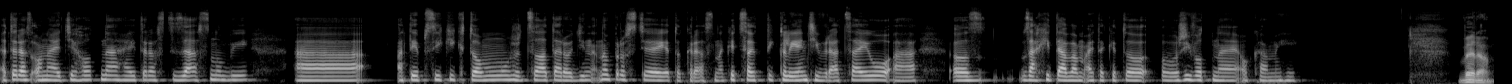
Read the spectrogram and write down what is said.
a teraz ona je tehotná, hej, teraz tie zásnuby a, a tie psíky k tomu, že celá tá rodina, no proste je to krásne. Keď sa tí klienti vracajú a o, zachytávam aj takéto o, životné okamihy. Vera, e,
